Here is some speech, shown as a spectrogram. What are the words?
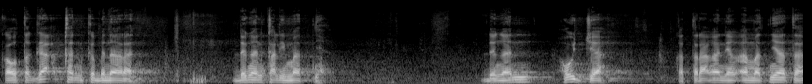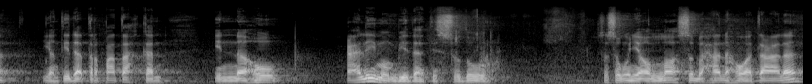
Kau tegakkan kebenaran dengan kalimatnya. Dengan hujah keterangan yang amat nyata yang tidak terpatahkan innahu alimun bidatis sudur. Sesungguhnya Allah Subhanahu wa taala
